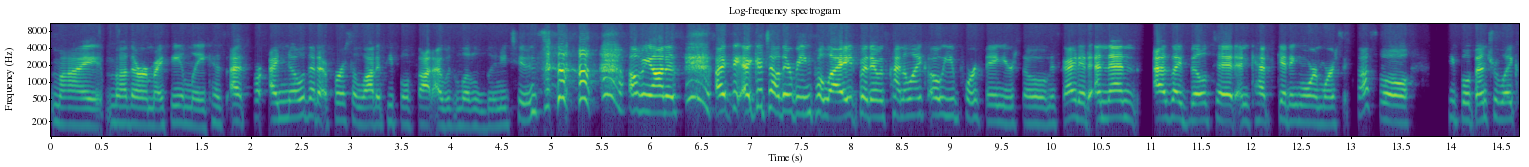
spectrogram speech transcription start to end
my mother and my family because I I know that at first a lot of people thought I was a little Looney Tunes. I'll be honest. I I could tell they're being polite, but it was kind of like, oh, you poor thing, you're so misguided. And then as I built it and kept getting more and more successful, people eventually like,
